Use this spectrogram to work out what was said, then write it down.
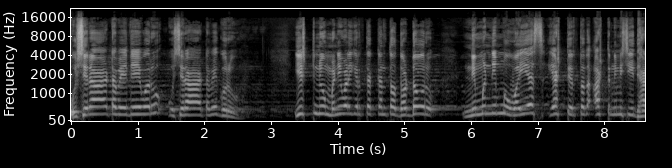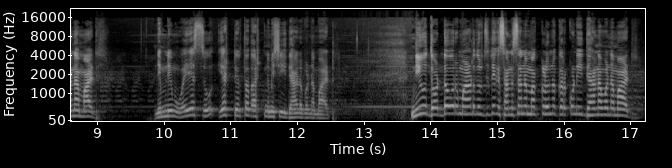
ಉಸಿರಾಟವೇ ದೇವರು, ಉಸಿರಾಟವೇ ಗುರು. ಇಷ್ಟು ನೀವು ಮನೆಯೊಳಗಿರ್ತಕ್ಕಂಥ ದೊಡ್ಡವರು, ನಿಮ್ಮ ನಿಮ್ಮ ವಯಸ್ಸು ಎಷ್ಟು ಇರ್ತದೆ ಅಷ್ಟು ನಿಮಿಷ ಈ ಧ್ಯಾನ ಮಾಡಿರಿ. ನಿಮ್ಮ ನಿಮ್ಮ ವಯಸ್ಸು ಎಷ್ಟು ಇರ್ತದೆ ಅಷ್ಟು ನಿಮಿಷ ಈ ಧ್ಯಾನವನ್ನು ಮಾಡಿರಿ. ನೀವು ದೊಡ್ಡವರು ಮಾಡೋದ್ರ ಜೊತೆಗೆ ಸಣ್ಣ ಸಣ್ಣ ಮಕ್ಕಳನ್ನು ಕರ್ಕೊಂಡು ಈ ಧ್ಯಾನವನ್ನು ಮಾಡಿರಿ.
